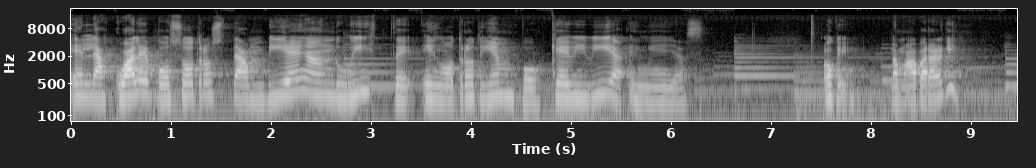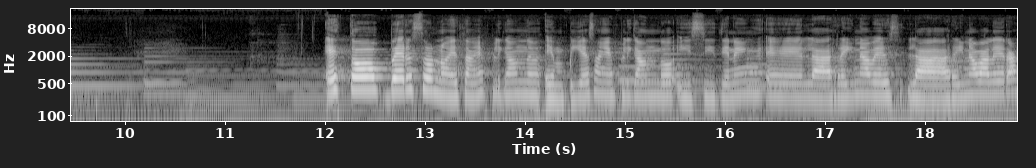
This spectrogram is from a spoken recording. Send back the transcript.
en las cuales vosotros también anduviste en otro tiempo que vivía en ellas. Ok, vamos a parar aquí. Estos versos nos están explicando, empiezan explicando, y si tienen eh, la, reina, la Reina Valera,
